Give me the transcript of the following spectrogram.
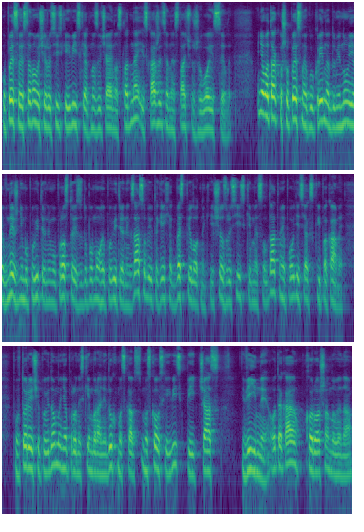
описує становище російських військ як надзвичайно складне і скаржиться нестачу живої сили. У ньому також описано, як Україна домінує в нижньому повітряному просторі за допомогою повітряних засобів, таких як безпілотники, що з російськими солдатами поводяться як з кріпаками, повторюючи повідомлення про низький моральний дух московських військ під час війни. Отака хороша новина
